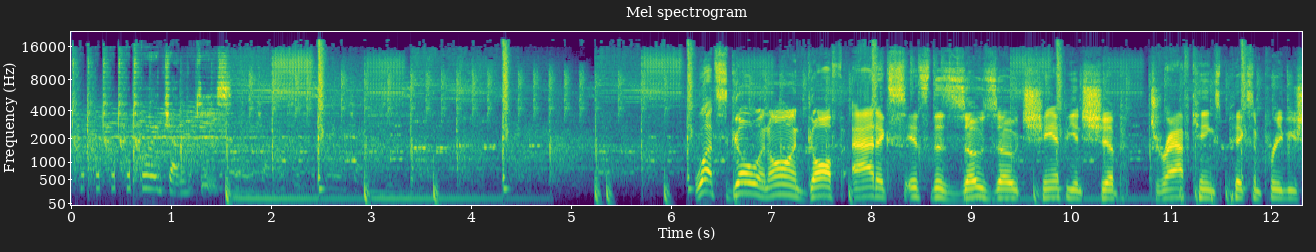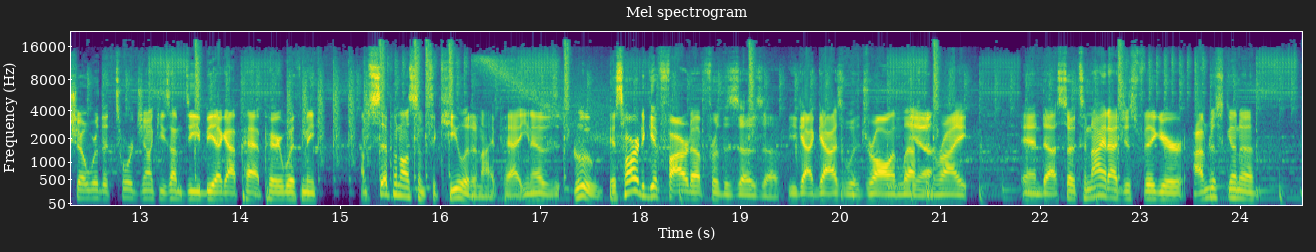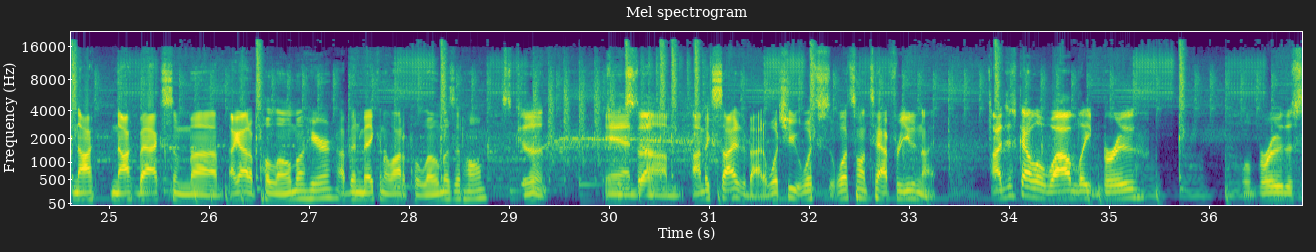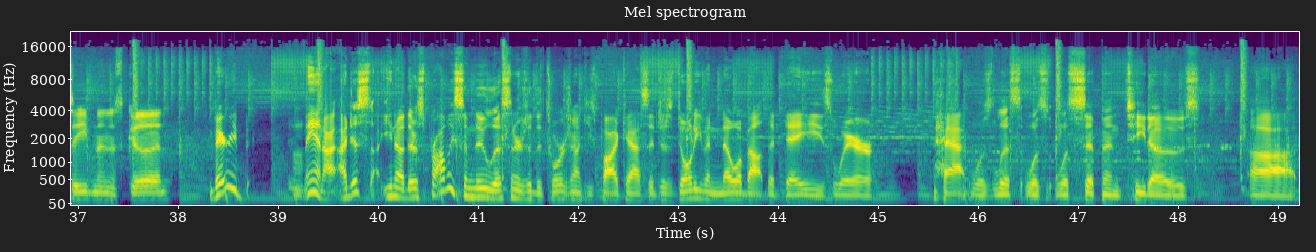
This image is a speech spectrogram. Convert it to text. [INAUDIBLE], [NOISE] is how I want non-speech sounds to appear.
Tour Junkies. What's going on, golf addicts? It's the Zozo Championship DraftKings Picks and Preview Show. We're the Tour Junkies. I'm DB. I got Pat Perry with me. I'm sipping on some tequila tonight, Pat. You know, Ooh. it's hard to get fired up for the Zozo. You got guys withdrawing left Yeah. and right, and uh, so tonight I just figure I'm just gonna knock knock back some. Uh, I got a Paloma here. I've been making a lot of Palomas at home, It's good. And um, I'm excited about it. What you what's what's on tap for you tonight? I just got a little wild leap brew. little brew this evening. It's good. very Hmm. man I, I just you know there's probably some new listeners of the tour junkies podcast that just don't even know about the days where pat was list, was was sipping tito's uh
